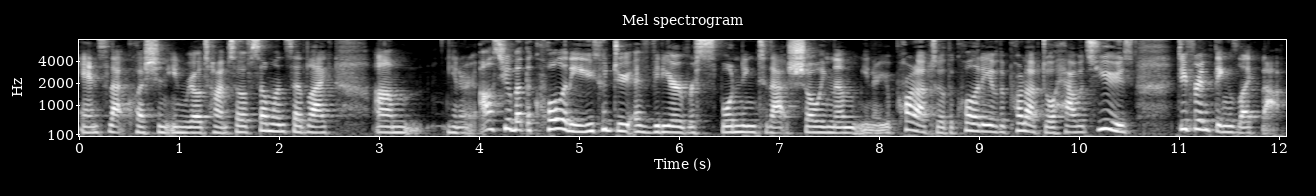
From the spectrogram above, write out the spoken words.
answer that question in real time. So if someone said, like, um, you know, ask you about the quality, you could do a video responding to that, showing them, you know, your product or the quality of the product or how it's used, different things like that.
